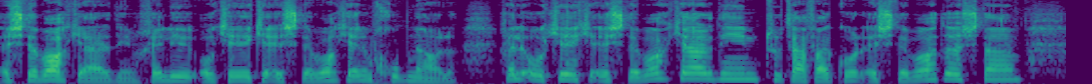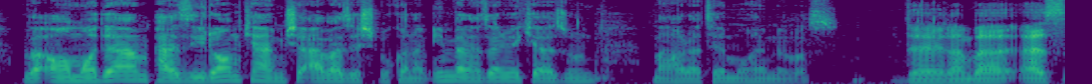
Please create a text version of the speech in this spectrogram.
اشتباه کردیم. خیلی okay ه که اشتباه کردیم خوب نه حالا. خیلی okay ه که اشتباه کردیم. تو تفکر اشتباه داشتم. و آماده ام پذیرام که همیشه عوضش بکنم. این به نظرم یکی از اون مهارت مهمه باز. دقیقا. و از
